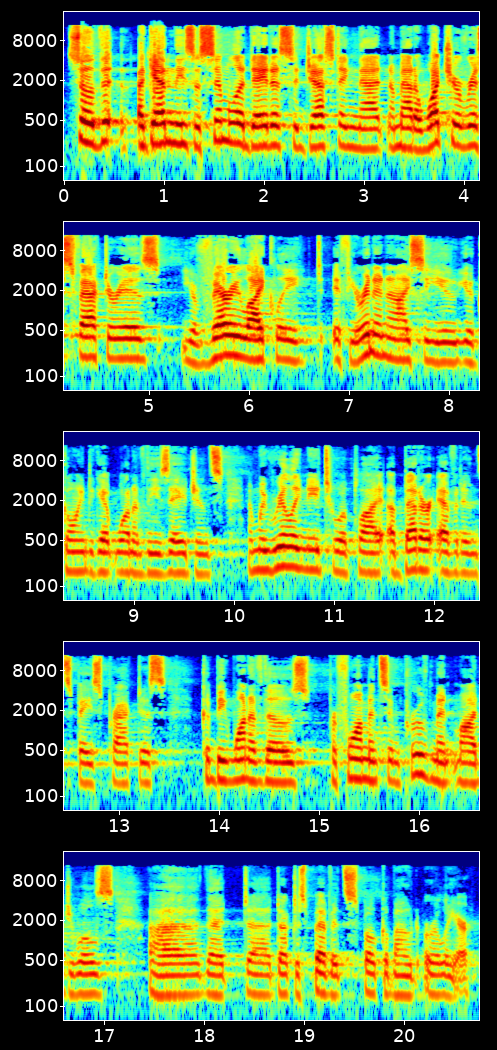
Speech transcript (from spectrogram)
So, the, again, these are similar data suggesting that no matter what your risk factor is, you're very likely, to, if you're in an ICU, you're going to get one of these agents. And we really need to apply a better evidence based practice could be one of those performance improvement modules uh, that uh, Dr. Spevitz spoke about earlier.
